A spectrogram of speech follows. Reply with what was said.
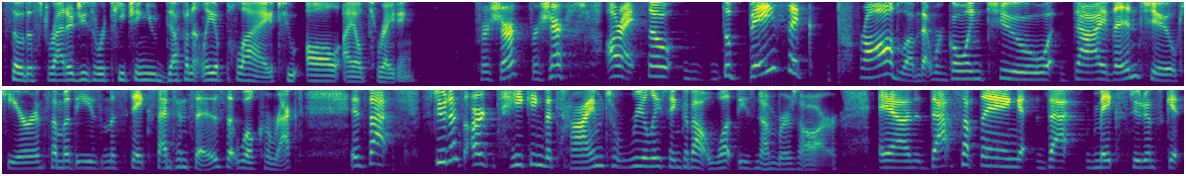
So the strategies we're teaching you definitely apply to all IELTS writing. For sure, for sure. All right. So the basic problem that we're going to dive into here in some of these mistake sentences that we'll correct is that students aren't taking the time to really think about what these numbers are. And that's something that makes students get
